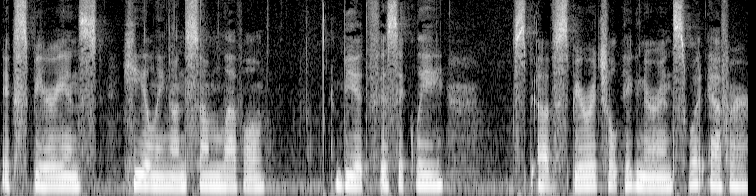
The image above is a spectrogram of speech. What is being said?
experienced healing on some level, be it physically, of spiritual ignorance, whatever.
